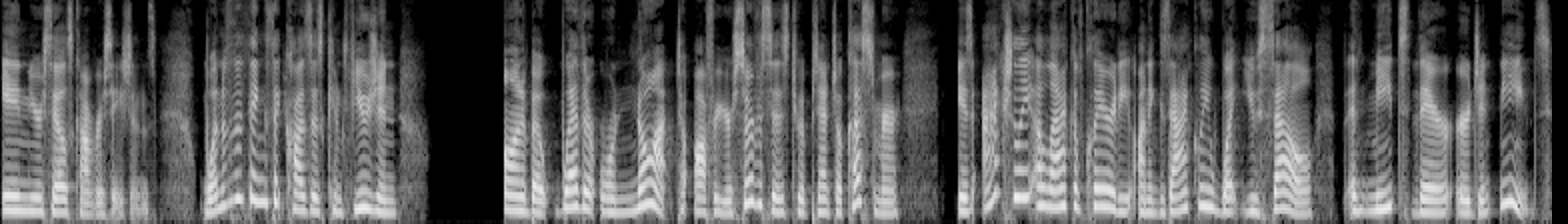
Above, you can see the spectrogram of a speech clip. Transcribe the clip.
in your sales conversations. One of the things that causes confusion on about whether or not to offer your services to a potential customer is actually a lack of clarity on exactly what you sell that meets their urgent needs.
